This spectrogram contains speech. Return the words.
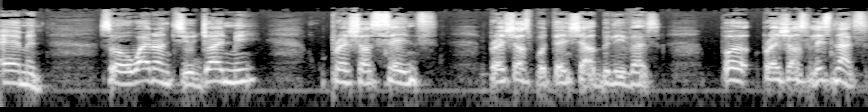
Amen. So why don't you join me, precious saints, precious potential believers, precious listeners.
